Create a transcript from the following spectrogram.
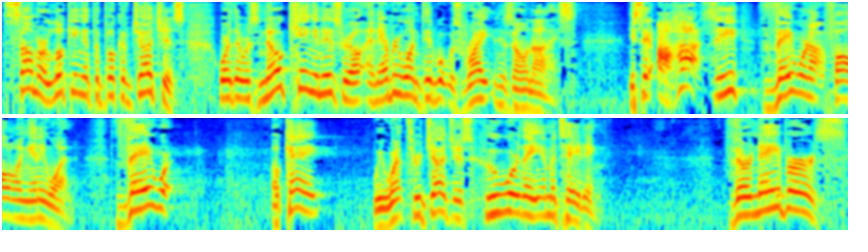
summer looking at the book of Judges, where there was no king in Israel and everyone did what was right in his own eyes. You say, aha, see, they were not following anyone. They were, Okay, we went through Judges. Who were they imitating? Their neighbors.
